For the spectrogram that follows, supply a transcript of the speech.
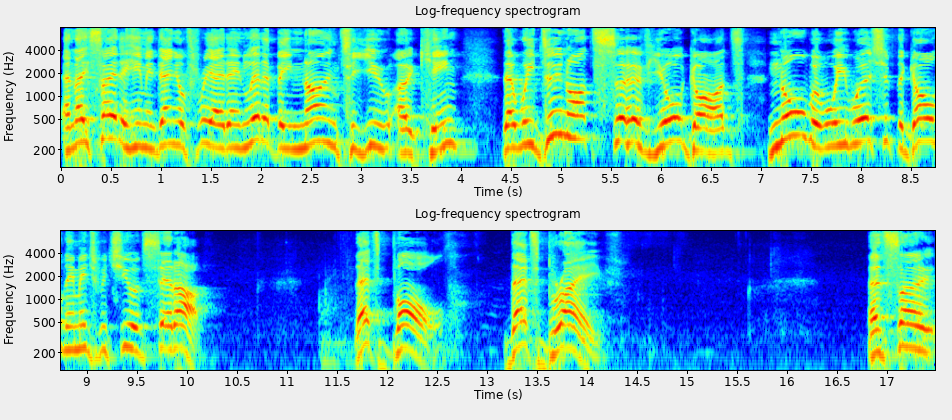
And they say to him in Daniel 3:18, "Let it be known to you, O king, that we do not serve your gods, nor will we worship the gold image which you have set up. That's bold. That's brave. And so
